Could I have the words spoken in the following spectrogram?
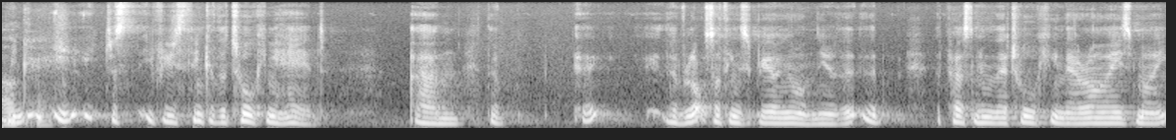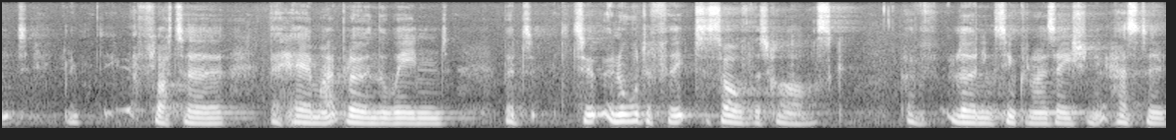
Okay. I mean, it, it just if you think of the talking head, um, the, uh, there are lots of things going on. You know, the, the, the person who they're talking, their eyes might flutter, their hair might blow in the wind. But to, in order for it to solve the task of learning synchronization, it has to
